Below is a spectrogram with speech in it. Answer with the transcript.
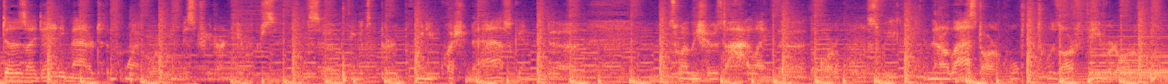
Does identity matter to the point where we mistreat our neighbors? And so I think it's a very poignant question to ask, and uh, that's why we chose to highlight the, the article this week. And then our last article, which was our favorite article,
